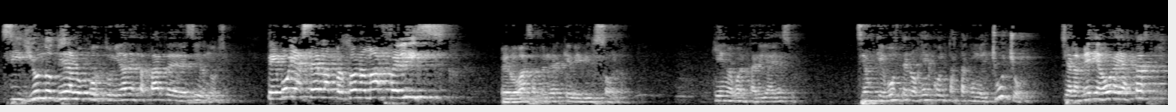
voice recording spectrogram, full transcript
Si Dios nos diera la oportunidad esta tarde de decirnos, te voy a hacer la persona más feliz, pero vas a tener que vivir solo. ¿Quién aguantaría eso? Si aunque vos te enojes con, hasta con el chucho, si a la media hora ya estás,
